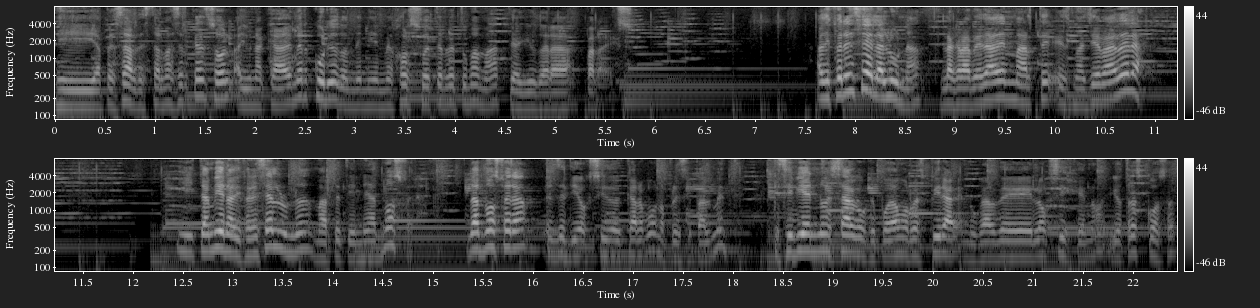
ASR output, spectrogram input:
Y a pesar de estar más cerca del Sol, hay una cara de Mercurio donde ni el mejor suéter de tu mamá te ayudará para eso. A diferencia de la Luna, la gravedad en Marte es más llevadera. Y también a diferencia de la Luna, Marte tiene atmósfera. La atmósfera es de dióxido de carbono principalmente, que si bien no es algo que podamos respirar en lugar del oxígeno y otras cosas,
